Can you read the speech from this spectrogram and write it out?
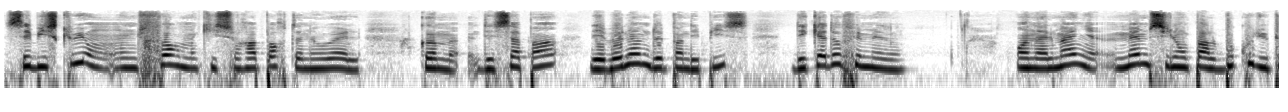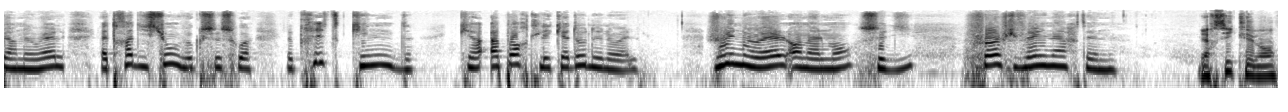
Ces biscuits ont une forme qui se rapporte à Noël, comme des sapins, des bonhommes de pain d'épices, des cadeaux faits maison. En Allemagne, même si l'on parle beaucoup du Père Noël, la tradition veut que ce soit le Christkind qui apporte les cadeaux de Noël. Joyeux Noël en allemand se dit Frosch Weihnachten. Merci Clément.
